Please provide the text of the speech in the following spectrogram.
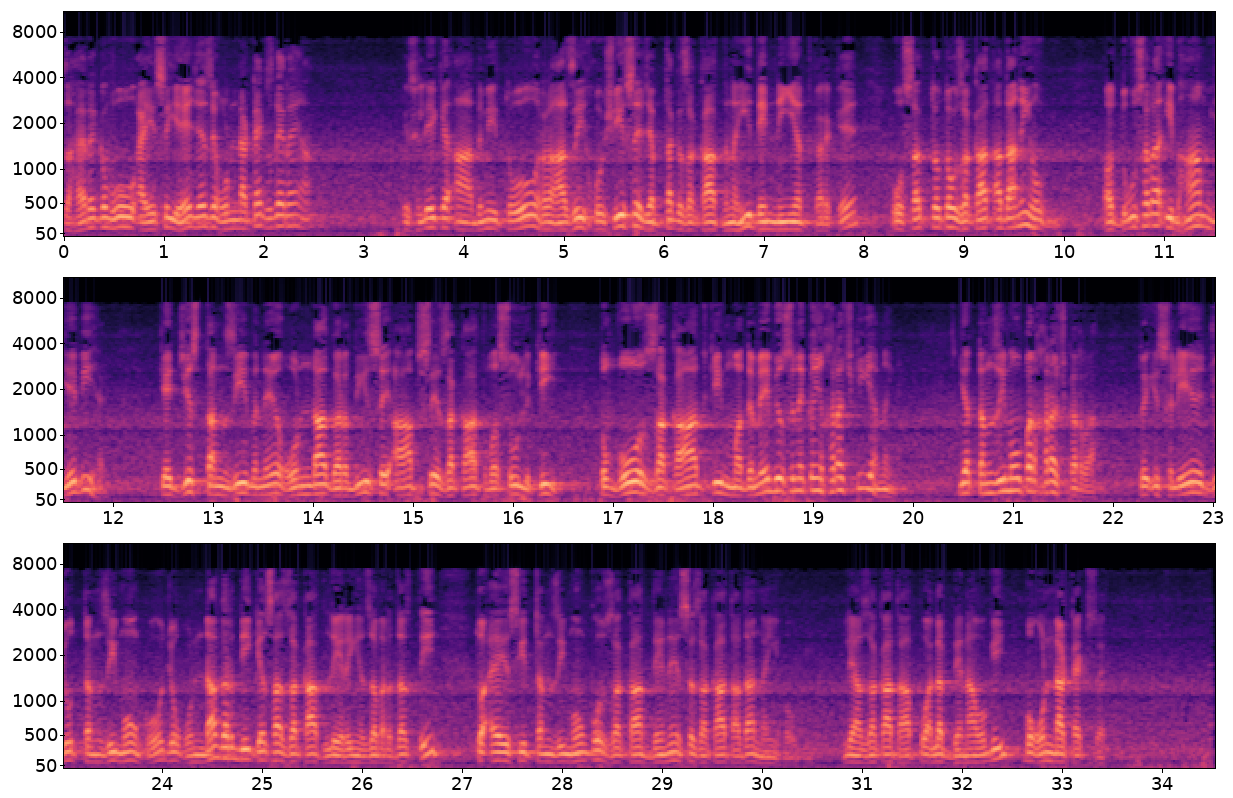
ظاہر ہے کہ وہ ایسے ہی ہے جیسے ہنڈا ٹیکس دے رہے ہیں۔ اس لیے کہ آدمی تو راضی خوشی سے جب تک زکات نہیں دے نیت کر کے، وہ سخت تو زکات ادا نہیں ہوگی۔ اور دوسرا ابہام یہ بھی ہے کہ جس تنظیم نے غنڈا گردی سے آپ سے زکات وصول کی، تو وہ زکات کی مد میں بھی اس نے کہیں خرچ کی یا نہیں؟ یا تنظیموں پر خرچ کر رہا؟ تو اس لیے جو تنظیموں کو جو گنڈا گردی کے ساتھ زکات لے رہی ہیں زبردستی، تو ایسی تنظیموں کو زکات دینے سے زکات ادا نہیں ہوگی۔ لہٰذا زکات آپ کو الگ دینا ہوگی، وہ گنڈا ٹیکس ہے۔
